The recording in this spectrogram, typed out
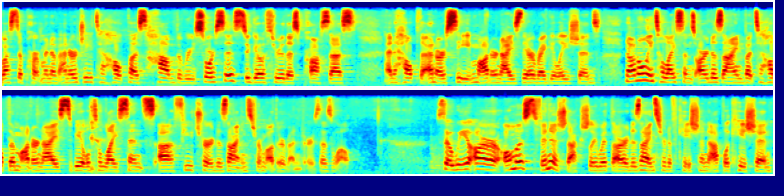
US Department of Energy to help us have the resources to go through this process and help the NRC modernize their regulations, not only to license our design, but to help them modernize to be able to license uh, future designs from other vendors as well. So we are almost finished actually with our design certification application.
